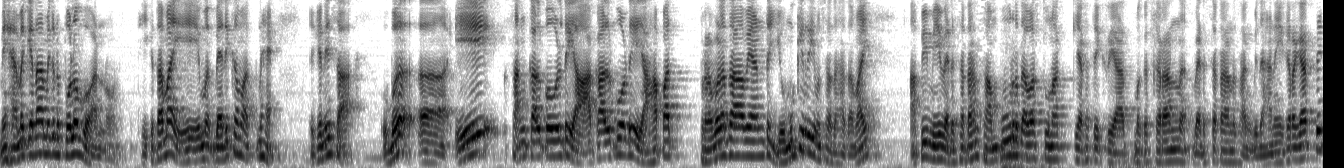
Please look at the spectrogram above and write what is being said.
මේ හැම කෙනාම එකට පොළඹවන්න ඕනේ. ඒක තමයි ඒම බැරිකමක් නැහැ. ඒක නිසා ඔබ ඒ සංකල්ප වලට ආකල්ප වලට යහපත් ප්‍රවණතාවයන්ට යොමු කිරීම සඳහා තමයි අපි මේ වැඩසටහන සම්පූර්ණ දවස් 3ක් යටතේ ක්‍රියාත්මක කරන්න වැඩසටහන සංවිධානය කරගත්තේ.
